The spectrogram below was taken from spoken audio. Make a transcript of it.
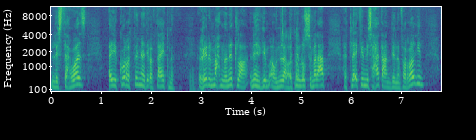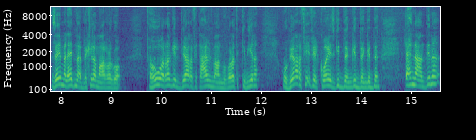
الاستحواذ أي كرة تانية هتبقى بتاعتنا. غير ما إحنا نطلع نهجم أو نلعب آه اتنين طبعا. نص ملعب هتلاقي في مساحات عندنا. فالراجل زي ما لعبنا قبل كده مع الرجاء فهو الراجل بيعرف يتعامل مع المباريات الكبيرة وبيعرف يقفل كويس جدا جدا جدا. إحنا عندنا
